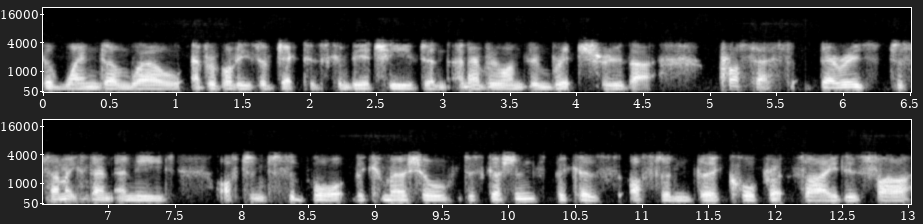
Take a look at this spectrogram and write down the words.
that, when done well, everybody's objectives can be achieved, and, and everyone's enriched through that process. There is, to some extent, a need often to support the commercial discussions because often the corporate side is far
